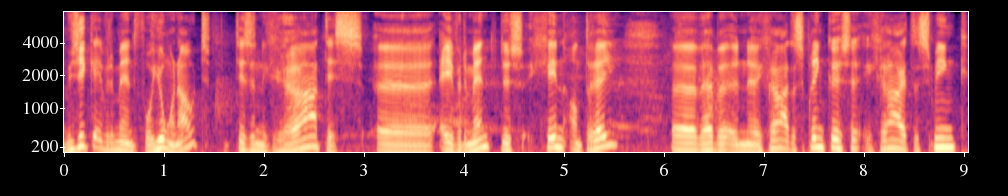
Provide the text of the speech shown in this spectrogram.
muziekevenement voor jong en oud. Het is een gratis evenement, dus geen entree. we hebben een gratis springkussen, gratis smink.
